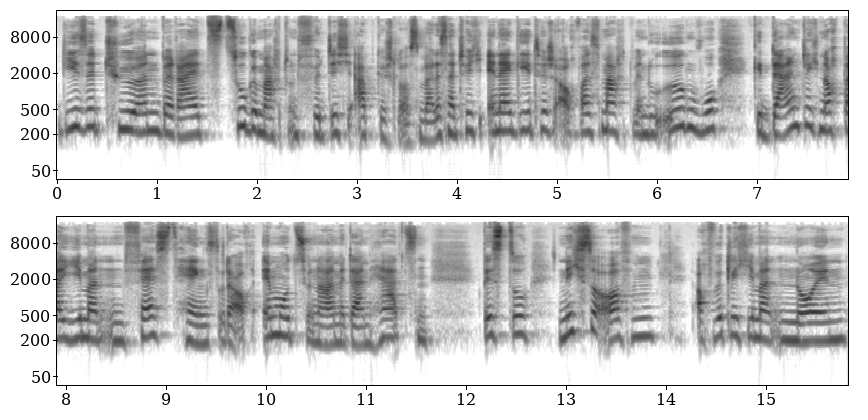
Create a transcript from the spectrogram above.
diese Türen bereits zugemacht und für dich abgeschlossen? Weil das natürlich energetisch auch was macht, wenn du irgendwo gedanklich noch bei jemandem festhängst oder auch emotional mit deinem Herzen, bist du nicht so offen, auch wirklich jemanden neuen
